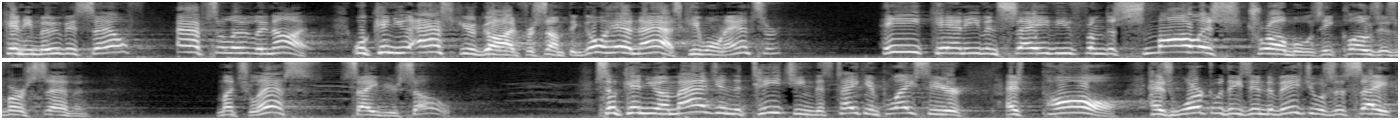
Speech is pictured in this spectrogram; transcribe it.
Can he move himself? Absolutely not. Well, can you ask your God for something? Go ahead and ask. He won't answer. He can't even save you from the smallest troubles, he closes verse 7. Much less save your soul. So, can you imagine the teaching that's taking place here as Paul has worked with these individuals to say,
